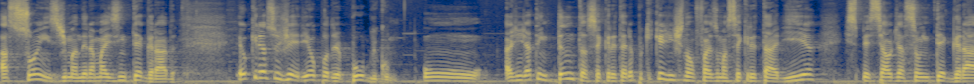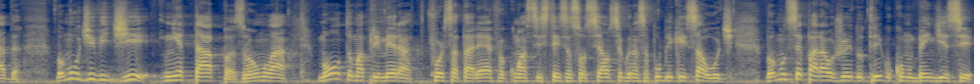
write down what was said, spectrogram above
ações de maneira mais integrada. Eu queria sugerir ao poder público um. A gente já tem tanta secretaria, por que, que a gente não faz uma secretaria especial de ação integrada? Vamos dividir em etapas. Vamos lá. Monta uma primeira força-tarefa com assistência social, segurança pública e saúde. Vamos separar o joio do trigo, como bem disse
